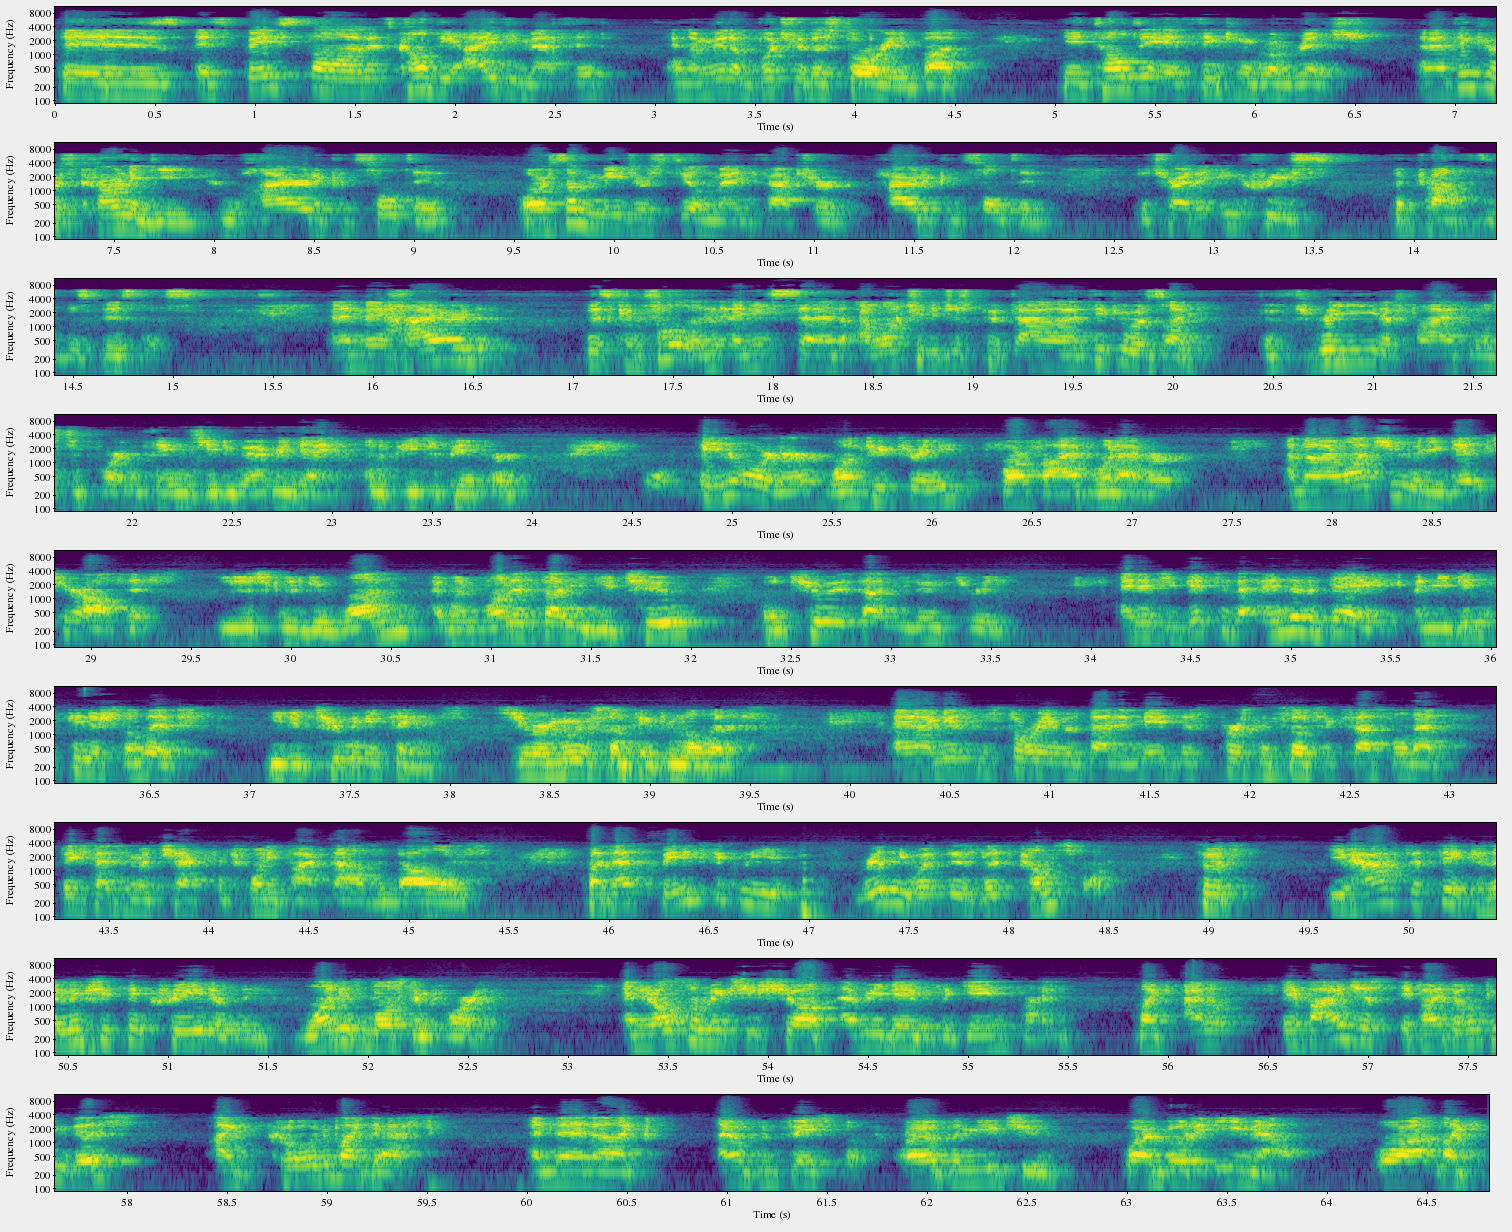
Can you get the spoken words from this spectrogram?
is it's based on it's called the Ivy method, and I'm to butcher the story, but he told it in Think and Grow Rich, and I think it was Carnegie who hired a consultant or some major steel manufacturer hired a consultant to try to increase the profits of this business. And they hired this consultant, and he said, I want you to just put down, I think it was like the three to five most important things you do every day on a piece of paper. In order, one, two, three, four, five, whatever. And then I want you, when you get into your office, you're just going to do one, and when one is done, you do two. When two is done, you do three. And if you get to the end of the day and you didn't finish the list, you did too many things. So you removed something from the list. And I guess the story was that it made this person so successful that they sent him a check for $25,000. But that's basically really what this list comes from. So it's, you have to think, because it makes you think creatively, what is most important? And it also makes you show up every day with a game plan. Like, I don't, if I just, if I don't do this, I to my desk and then uh, like, I open Facebook or I open YouTube or I go to email or like,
